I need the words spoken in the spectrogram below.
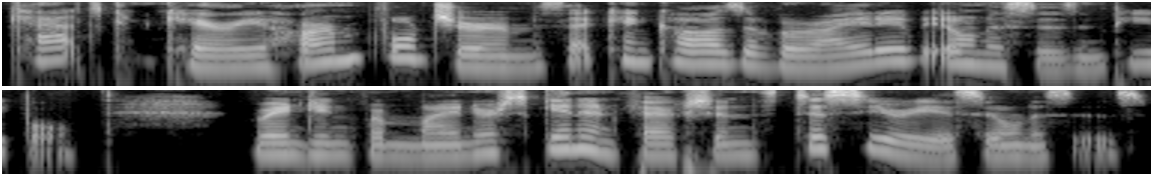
cats can carry harmful germs that can cause a variety of illnesses in people, ranging from minor skin infections to serious illnesses.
